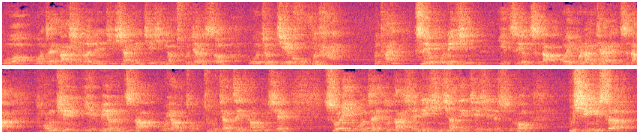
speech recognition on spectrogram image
我我在大学二年级下定决心要出家的时候，我就绝口不谈，不谈，只有我内心，也只有知道，我也不让家人知道，同学也没有人知道我要走出家这条路线，所以我在读大学内心下定决心的时候，不形于色，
